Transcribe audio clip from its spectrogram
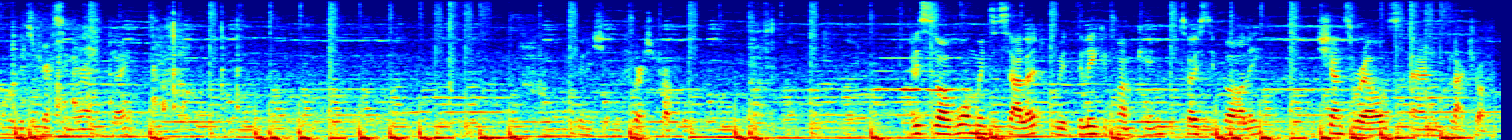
All this dressing around the plate. Fresh truffle. This is our warm winter salad with Delica pumpkin, toasted barley, chanterelles and black truffle.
